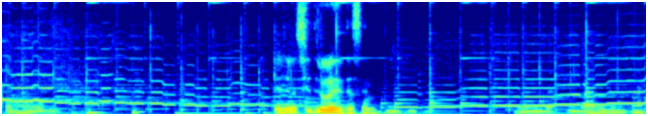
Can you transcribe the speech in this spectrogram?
ফটো হবে। এই জন্য ছিদ্র করে দিতেছেন। হ্যাঁ।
